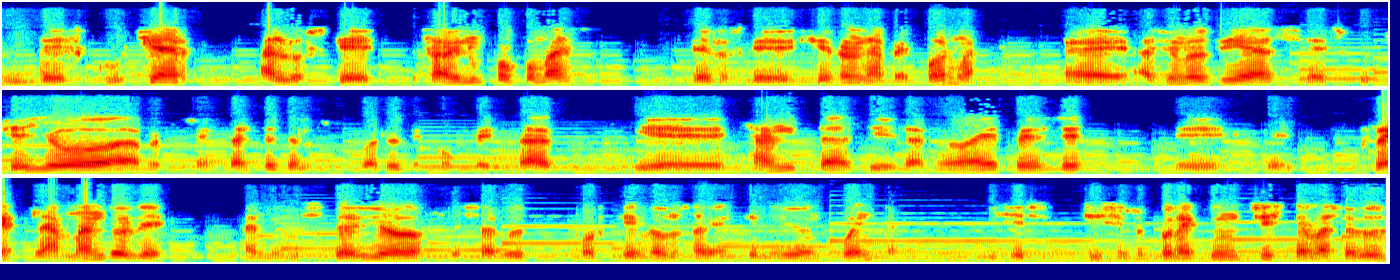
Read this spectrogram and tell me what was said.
de escuchar a los que saben un poco más de los que hicieron la reforma. Eh, hace unos días escuché yo a representantes de los usuarios de Compensar y de Sanitas y de la nueva EPS eh, eh, reclamándole al Ministerio de Salud por qué no los habían tenido en cuenta. Y si, se supone que un sistema de salud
